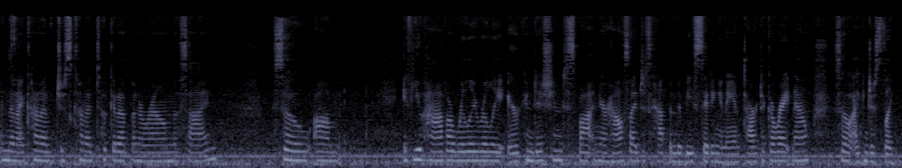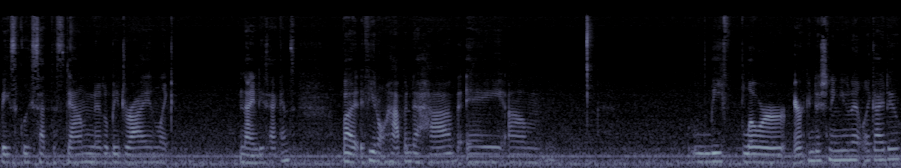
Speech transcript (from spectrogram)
and then I kind of just kind of took it up and around the side. So um, if you have a really, really air conditioned spot in your house, I just happen to be sitting in Antarctica right now, so I can just like basically set this down and it'll be dry in like 90 seconds. But if you don't happen to have a um, leaf blower air conditioning unit like I do,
